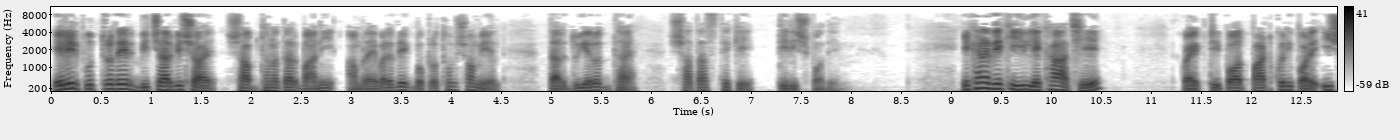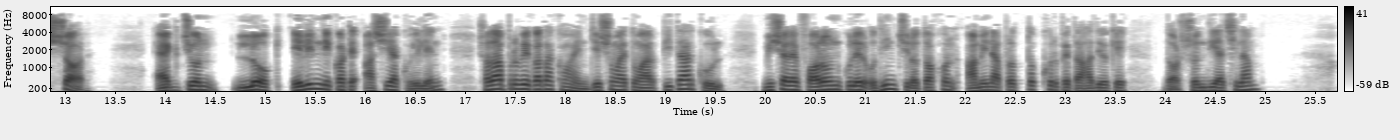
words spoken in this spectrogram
এলির পুত্রদের বিচার বিষয় সাবধানতার বাণী আমরা এবারে দেখব প্রথম সমিয়েল তার দুইয়ের অধ্যায় সাতাশ থেকে তিরিশ পদে। এখানে দেখি লেখা আছে, কয়েকটি পদ পাঠ করি পরে ঈশ্বর একজন লোক এলির নিকটে আসিয়া কহিলেন, সদাপ্রভু কথা কহেন, যে সময় তোমার পিতার কুল মিশরে ফরন কুলের অধীন ছিল, তখন আমি না প্রত্যক্ষরূপে তাহাদিওকে দর্শন দিয়াছিলাম।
